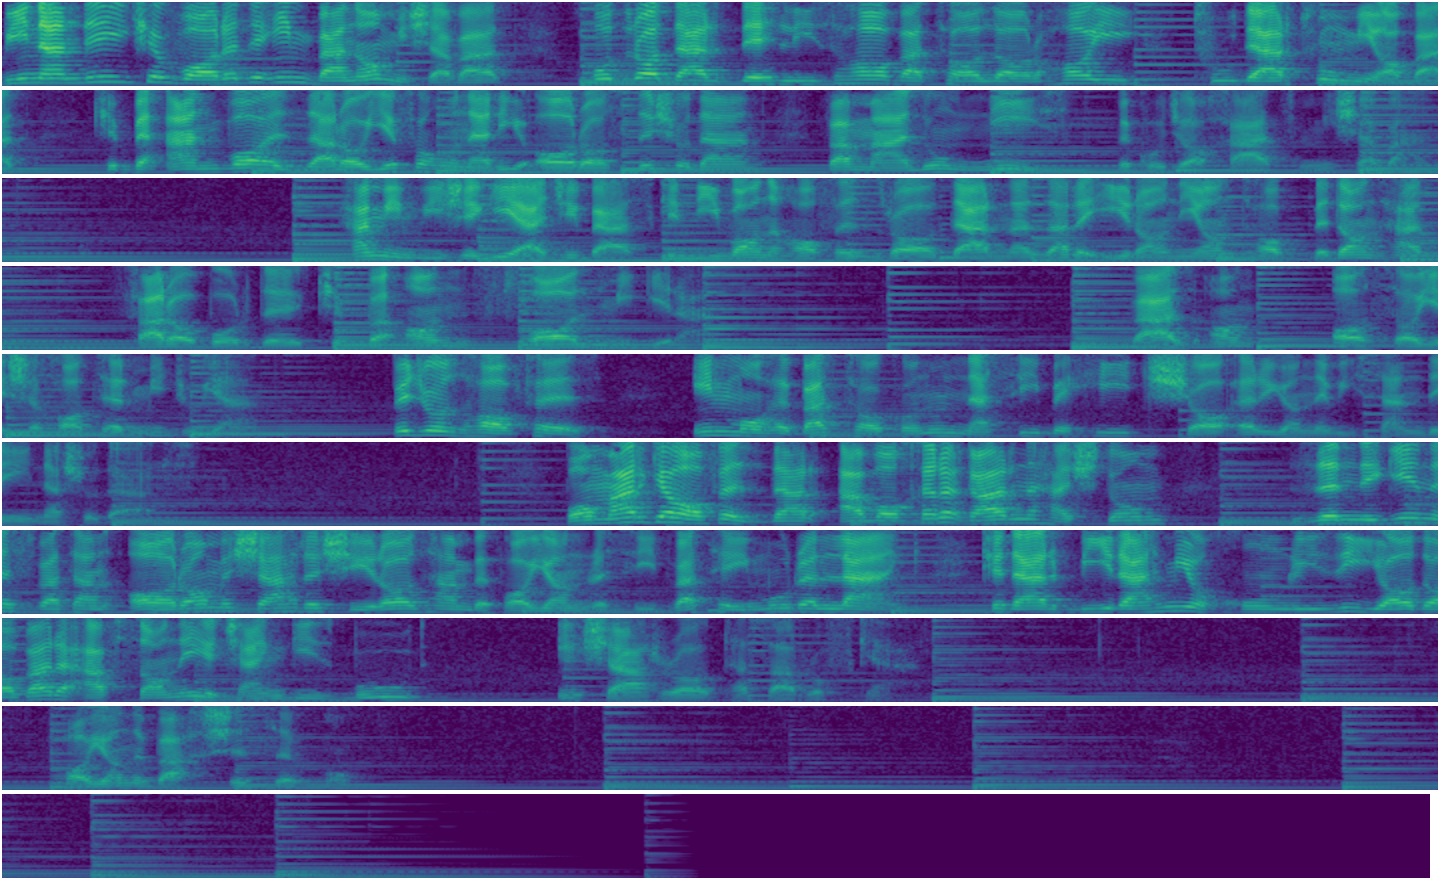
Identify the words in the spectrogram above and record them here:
بیننده ای که وارد این بنا می شود خود را در دهلیزها و تالارهایی تو در تو میابد که به انواع ظرایف هنری آراسته شدند و معلوم نیست به کجا ختم می شوند. همین ویژگی عجیب است که دیوان حافظ را در نظر ایرانیان تا بدان حد فرا برده که به آن فال می‌گیرند و از آن آسایش خاطر میجویند. به جز حافظ این موهبت تا کنون نصیب هیچ شاعر یا نویسنده ای نشده است. با مرگ حافظ در اواخر قرن هشتم زندگی نسبتا آرام شهر شیراز هم به پایان رسید و تیمور لنگ که در بیرحمی و خونریزی یادآور افسانه چنگیز بود این شهر را تصرف کرد. پایان بخش سوم.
